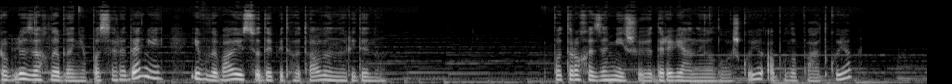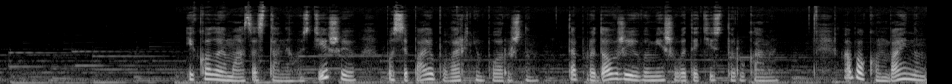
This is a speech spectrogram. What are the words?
Роблю заглиблення посередині і вливаю сюди підготовлену рідину. Потрохи замішую дерев'яною ложкою або лопаткою. І коли маса стане густішою, посипаю поверхню борошном та продовжую вимішувати тісто руками або комбайном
